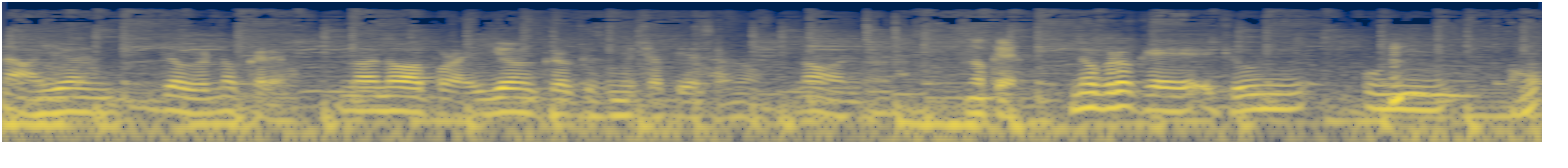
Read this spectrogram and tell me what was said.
No, yo, yo no creo. No, no va por ahí. Yo creo que es mucha pieza, no. No, no. ¿No qué? No creo que, que un, un- un-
